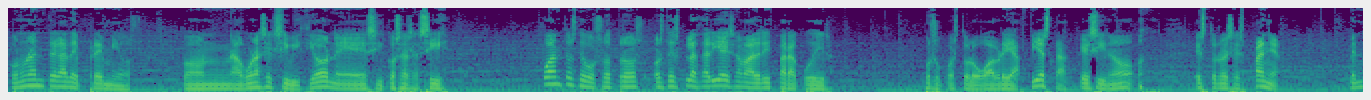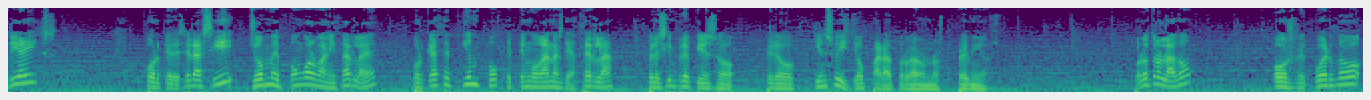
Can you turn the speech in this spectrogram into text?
con una entrega de premios, con algunas exhibiciones y cosas así, ¿cuántos de vosotros os desplazaríais a Madrid para acudir? Por supuesto, luego habría fiesta, que si no, esto no es España. ¿Vendríais? Porque de ser así, yo me pongo a organizarla, ¿eh? Porque hace tiempo que tengo ganas de hacerla, pero siempre pienso, pero ¿quién soy yo para otorgar unos premios? Por otro lado, os recuerdo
